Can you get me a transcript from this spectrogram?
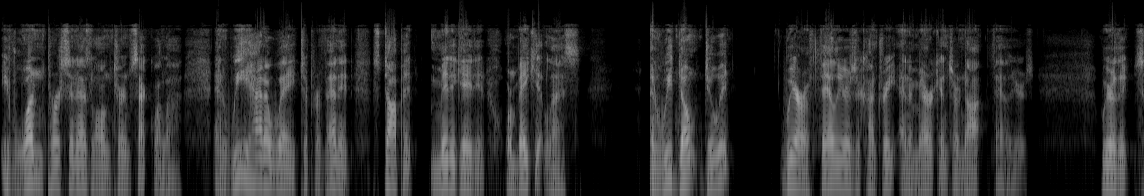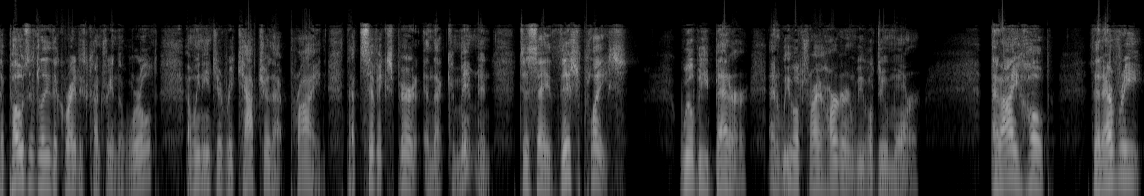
if one person has long term sequelae, and we had a way to prevent it, stop it, mitigate it, or make it less, and we don't do it, we are a failure as a country, and Americans are not failures. We are the, supposedly the greatest country in the world, and we need to recapture that pride, that civic spirit, and that commitment to say this place will be better, and we will try harder, and we will do more. And I hope that every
